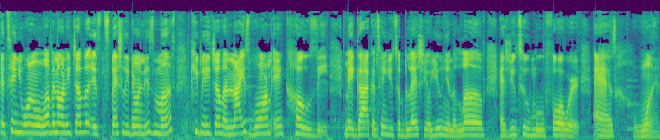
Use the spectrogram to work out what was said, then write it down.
continue on loving on each other, especially during this month, keeping each other nice, warm, and cozy. May God continue to bless your union of love as you two move forward as one.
